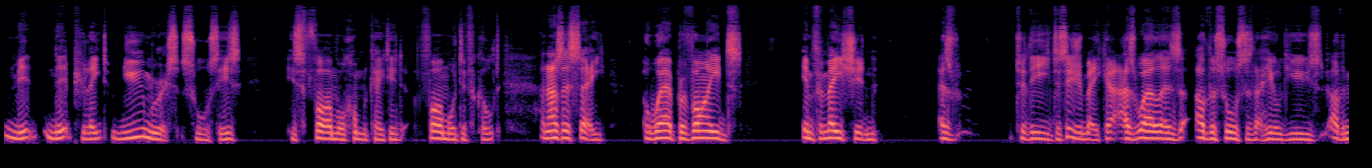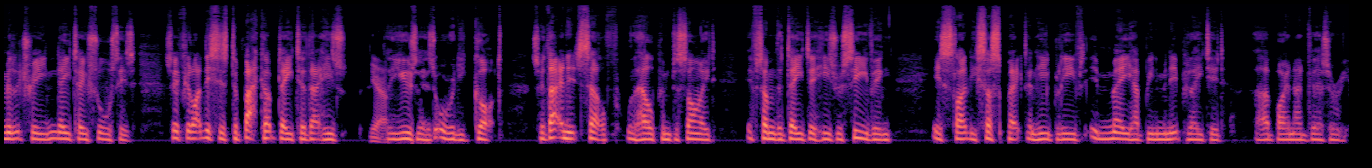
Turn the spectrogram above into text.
manipulate numerous sources is far more complicated, far more difficult. And as I say, Aware provides information as to the decision maker as well as other sources that he'll use, other military NATO sources. So if you like, this is to back up data that he's yeah. the user has already got. So that in itself will help him decide if some of the data he's receiving is slightly suspect and he believes it may have been manipulated uh, by an adversary.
